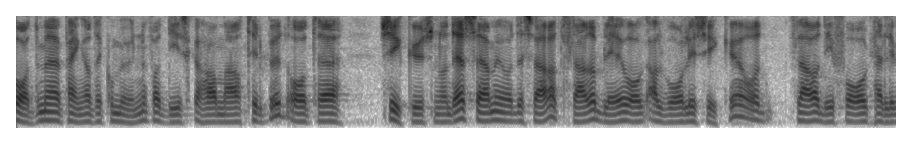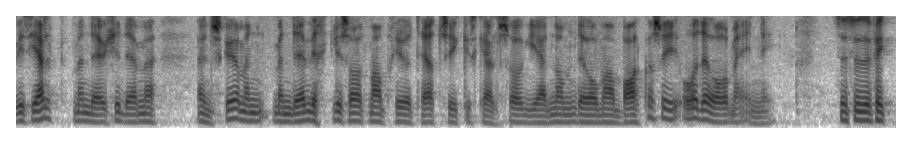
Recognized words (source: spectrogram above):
både med penger til kommunene for at de skal ha mer tilbud, og til sykehusene. Og Det ser vi jo dessverre at flere blir jo òg alvorlig syke, og flere av de får òg heldigvis hjelp. Men det er jo ikke det vi ønsker. Men, men det er virkelig sånn at vi har prioritert psykisk helse gjennom det året vi har bak oss, og det året vi er inne i. Synes du du fikk,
